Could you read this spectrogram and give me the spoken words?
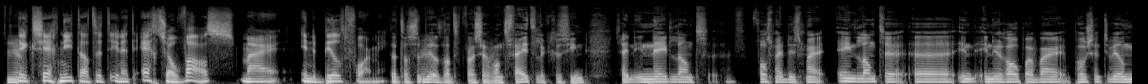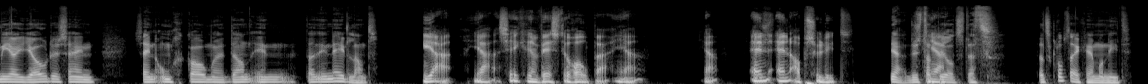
Ja. Ik zeg niet dat het in het echt zo was, maar in de beeldvorming. Dat was het beeld wat ik wou zeggen. Want feitelijk gezien zijn in Nederland, eh, volgens mij, er is maar één land eh, in, in Europa waar procentueel meer Joden zijn, zijn omgekomen dan in, dan in Nederland. Ja, ja zeker in West-Europa. Ja. Ja. En, Dus- en absoluut. Ja, dus dat Ja. beeld, dat, dat klopt eigenlijk helemaal niet.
